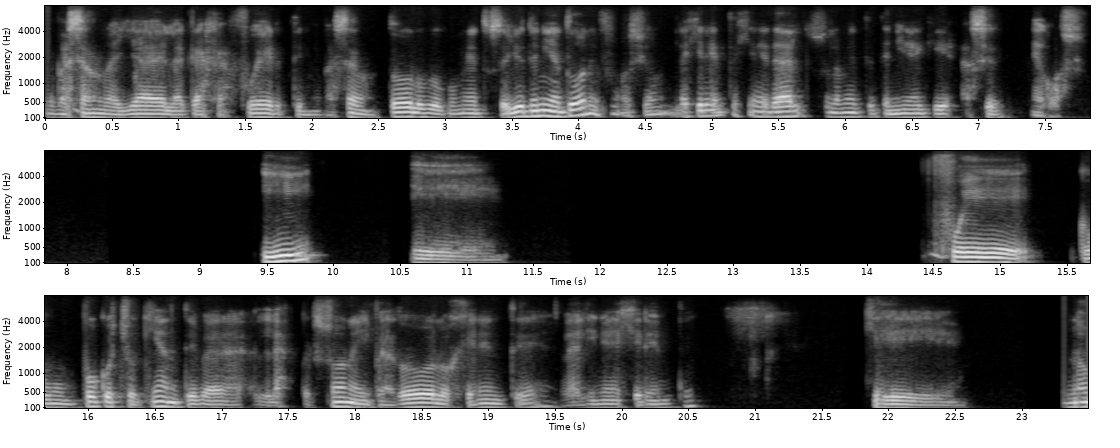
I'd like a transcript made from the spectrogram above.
Me pasaron la llave de la caja fuerte, me pasaron todos los documentos. O sea, yo tenía toda la información, la gerente general solamente tenía que hacer negocio. Y eh, fue como un poco choqueante para las personas y para todos los gerentes, la línea de gerentes, que no,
